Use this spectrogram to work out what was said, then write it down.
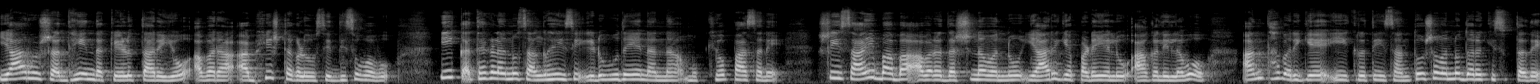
ಯಾರು ಶ್ರದ್ಧೆಯಿಂದ ಕೇಳುತ್ತಾರೆಯೋ ಅವರ ಅಭೀಷ್ಟಗಳು ಸಿದ್ಧಿಸುವವು. ಈ ಕಥೆಗಳನ್ನು ಸಂಗ್ರಹಿಸಿ ಇಡುವುದೇ ನನ್ನ ಮುಖ್ಯೋಪಾಸನೆ. ಶ್ರೀ ಸಾಯಿಬಾಬಾ ಅವರ ದರ್ಶನವನ್ನು ಯಾರಿಗೆ ಪಡೆಯಲು ಆಗಲಿಲ್ಲವೋ ಅಂಥವರಿಗೆ ಈ ಕೃತಿ ಸಂತೋಷವನ್ನು ದೊರಕಿಸುತ್ತದೆ.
